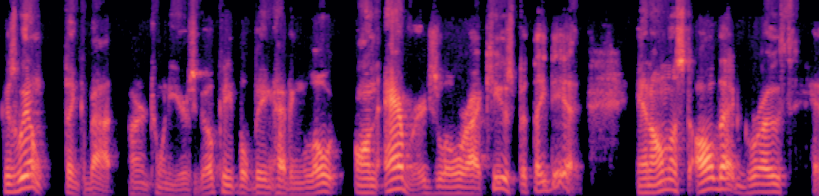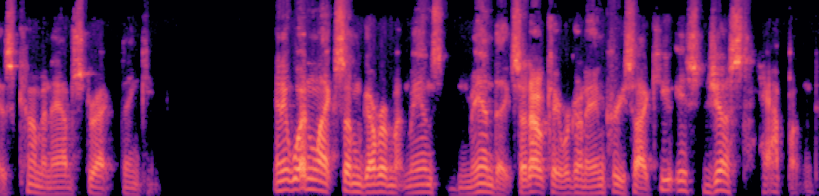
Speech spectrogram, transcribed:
because we don't think about 120 years ago people being having low on average lower IQs, but they did. And almost all that growth has come in abstract thinking. And it wasn't like some government man, mandate said, okay, we're going to increase IQ. It's just happened.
